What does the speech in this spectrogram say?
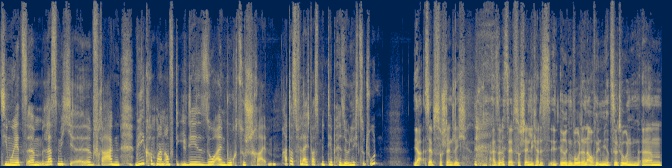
Timo, jetzt ähm, lass mich äh, fragen, wie kommt man auf die Idee, so ein Buch zu schreiben? Hat das vielleicht was mit dir persönlich zu tun? Ja, selbstverständlich. Also selbstverständlich hat es irgendwo dann auch mit mir zu tun. Ähm,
